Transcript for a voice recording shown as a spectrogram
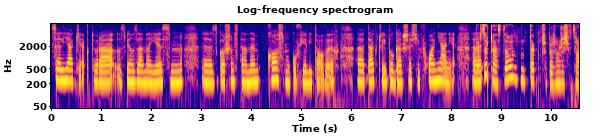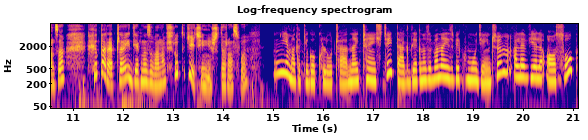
celiakia, która związana jest y, z gorszym stanem kosmków jelitowych, e, tak, czyli pogarsza się wchłanianie. E, Bardzo często, tak przepraszam, że się wtrącę, chyba raczej diagnozowana wśród dzieci niż dorosłych. Nie ma takiego klucza. Najczęściej tak, diagnozowana jest w wieku młodzieńczym, ale wiele osób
